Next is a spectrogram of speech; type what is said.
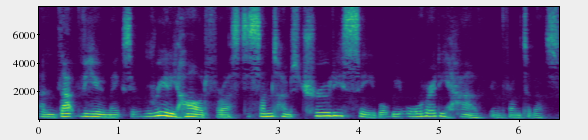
And that view makes it really hard for us to sometimes truly see what we already have in front of us.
